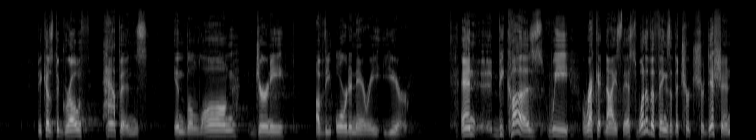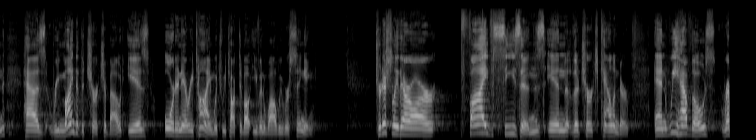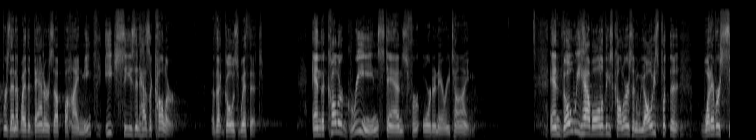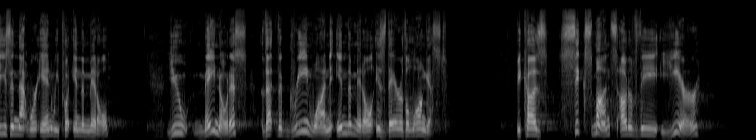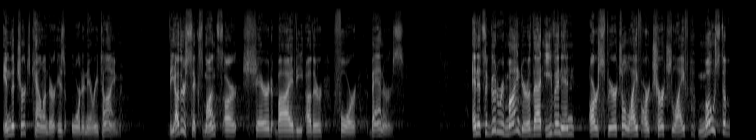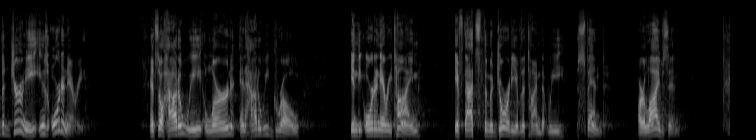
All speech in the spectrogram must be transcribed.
because the growth happens in the long journey of the ordinary year. And uh, because we recognize this, one of the things that the church tradition has reminded the church about is ordinary time, which we talked about even while we were singing. Traditionally, there are five seasons in the church calendar. And we have those represented by the banners up behind me. Each season has a color that goes with it. And the color green stands for ordinary time. And though we have all of these colors and we always put the whatever season that we're in, we put in the middle, you may notice that the green one in the middle is there the longest. Because six months out of the year in the church calendar is ordinary time. The other six months are shared by the other four banners. And it's a good reminder that even in our spiritual life, our church life, most of the journey is ordinary. And so, how do we learn and how do we grow in the ordinary time if that's the majority of the time that we spend our lives in?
